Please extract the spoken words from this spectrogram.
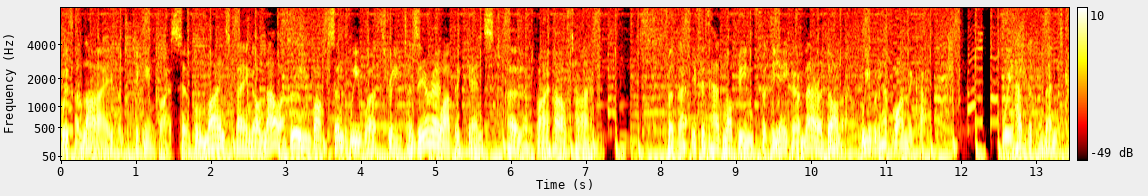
with alive and kicking by simple minds playing on our boombox and we were 3-0 up against Poland by half-time for that. If it had not been for Diego Maradona, we would have won the cup. We had that momentum.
